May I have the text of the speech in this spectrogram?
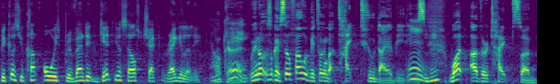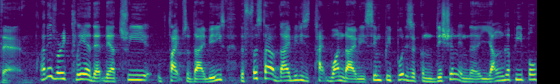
because you can't always prevent it, get yourself checked regularly. Okay. You know, okay, so far we've been talking about type 2 diabetes. What other types are there? I think it's very clear that there are three types of diabetes. The first type of diabetes is type 1 diabetes. Simply put, it's a condition in the younger people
